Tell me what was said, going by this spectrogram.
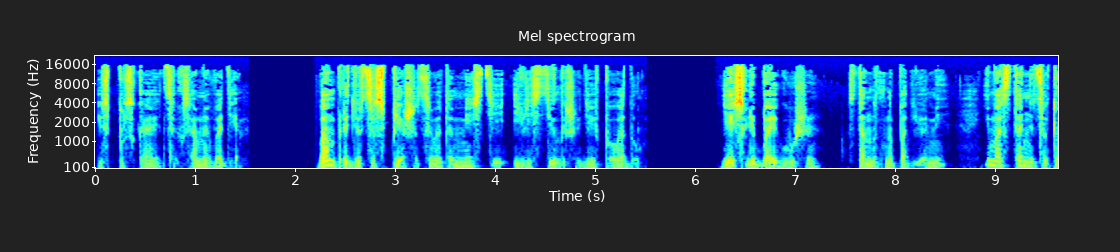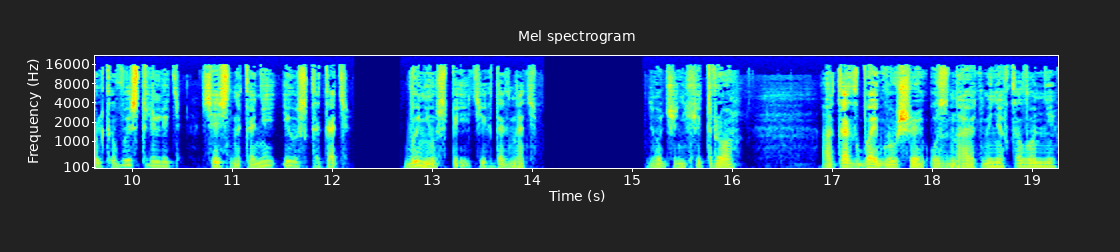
и спускается к самой воде. Вам придется спешиться в этом месте и вести лошадей в поводу. Если байгуши станут на подъеме, им останется только выстрелить, сесть на коней и ускакать. Вы не успеете их догнать. Очень хитро. А как байгуши узнают меня в колонне?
